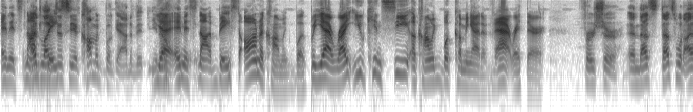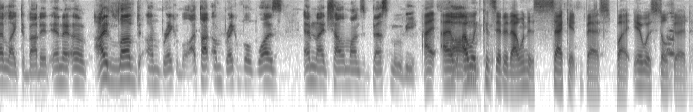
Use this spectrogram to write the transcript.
and it's not. I'd like to see a comic book out of it. You yeah, know? and it's not based on a comic book. But yeah, right. You can see a comic book coming out of that right there. For sure. And that's that's what i liked about it. And uh, i loved unbreakable. I thought unbreakable was m. Night Shyamalan's best movie. I I, I Um, would consider that one his second best, but it was still good.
